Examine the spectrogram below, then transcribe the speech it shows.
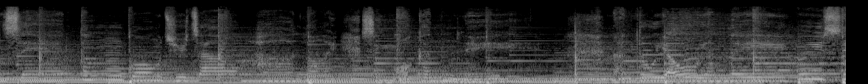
那些灯光柱照下来，成我跟你。难道有人离去，思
